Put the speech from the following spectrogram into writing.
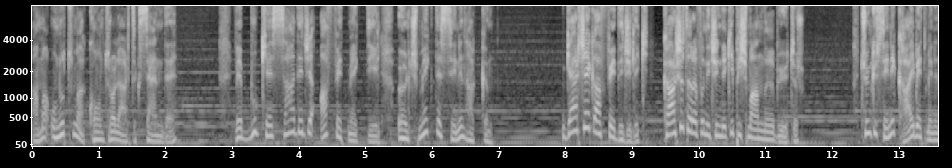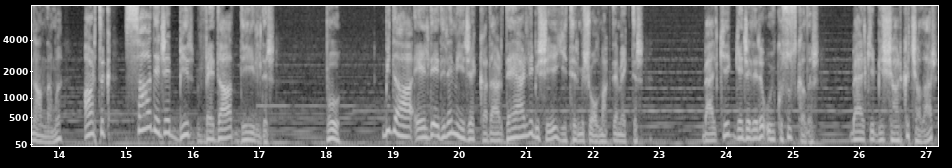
Ama unutma kontrol artık sende. Ve bu kez sadece affetmek değil, ölçmek de senin hakkın. Gerçek affedicilik, karşı tarafın içindeki pişmanlığı büyütür. Çünkü seni kaybetmenin anlamı artık sadece bir veda değildir. Bu, bir daha elde edilemeyecek kadar değerli bir şeyi yitirmiş olmak demektir. Belki geceleri uykusuz kalır, belki bir şarkı çalar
